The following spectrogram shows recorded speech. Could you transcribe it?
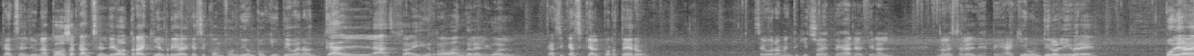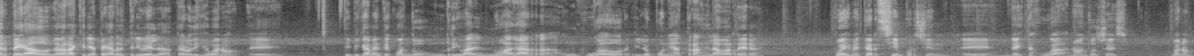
cancel de una cosa, cancel de otra, aquí el rival que se confundió un poquito y bueno, galazo ahí robándole el gol casi casi que al portero, seguramente quiso despejar y al final no le salió el despeje. Aquí en un tiro libre, Podía haber pegado, la verdad, quería pegar de trivela, pero dije, bueno, eh, típicamente cuando un rival no agarra un jugador y lo pone atrás de la barrera, puedes meter 100% eh, de esta jugada, ¿no? Entonces, bueno,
